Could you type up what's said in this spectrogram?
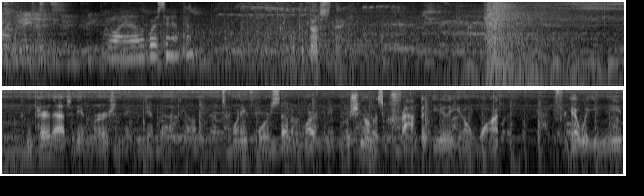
Hi, Marty. You want to know the worst thing I've done? What the best thing? Compare that to the immersion that you get back home. You know, 24-7 marketing, pushing all this crap at you that you don't want. You forget what you need.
